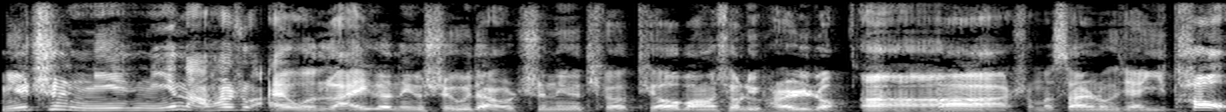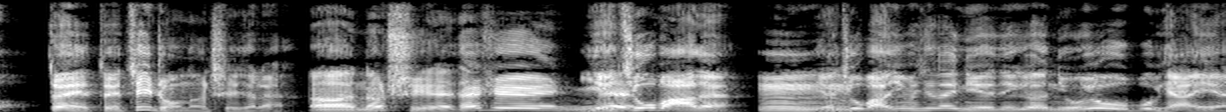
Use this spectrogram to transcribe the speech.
你吃你你哪怕说，哎，我来一个那个实惠点，我吃那个铁铁道帮小铝盆这种。啊啊啊！啊，什么三十多块钱一套对对，这种能吃下来，啊，能吃下来。但是你也揪巴的，嗯也揪巴，因为现在你那个牛肉不便宜。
